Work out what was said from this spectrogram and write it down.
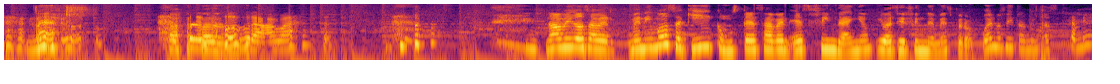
Tanto drama. No, amigos, a ver, venimos aquí, como ustedes saben, es fin de año. Iba a decir fin de mes, pero bueno, sí, también casi. También.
